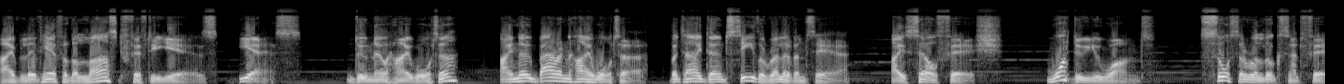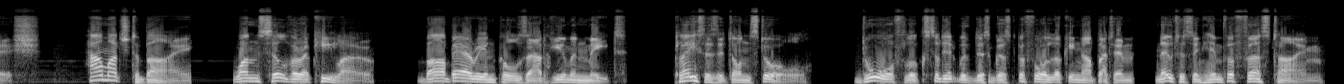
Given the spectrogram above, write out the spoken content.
I've lived here for the last 50 years, yes. Do know Highwater? I know Baron Highwater, but I don't see the relevance here. I sell fish. What do you want? Sorcerer looks at fish. How much to buy? One silver a kilo. Barbarian pulls out human meat. Places it on stall. Dwarf looks at it with disgust before looking up at him, noticing him for first time.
